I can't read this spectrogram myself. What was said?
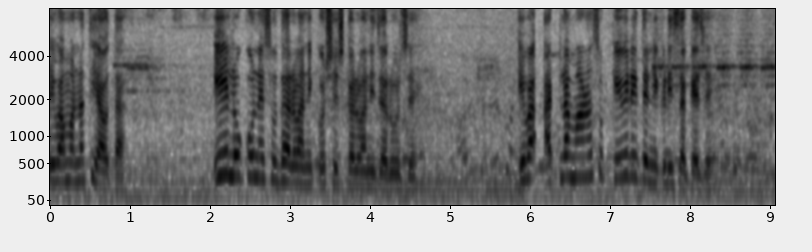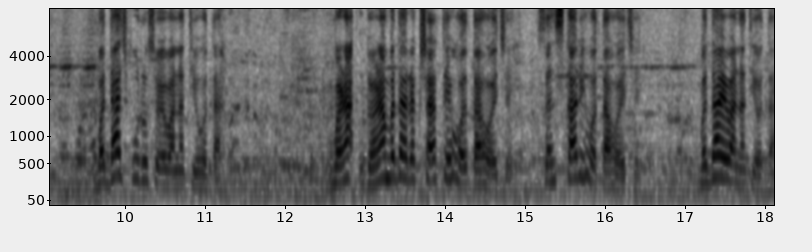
દેવામાં નથી આવતા. એ લોકોને સુધારવાની કોશિશ કરવાની જરૂર છે. એવા આટલા માણસો કેવી રીતે નીકળી શકે છે? બધા જ પુરુષો એવા નથી હોતા. ઘણા ઘણા બધા રક્ષાર્થી હોતા હોય છે, સંસ્કારી હોતા હોય છે. બધા એવા નથી હોતા.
